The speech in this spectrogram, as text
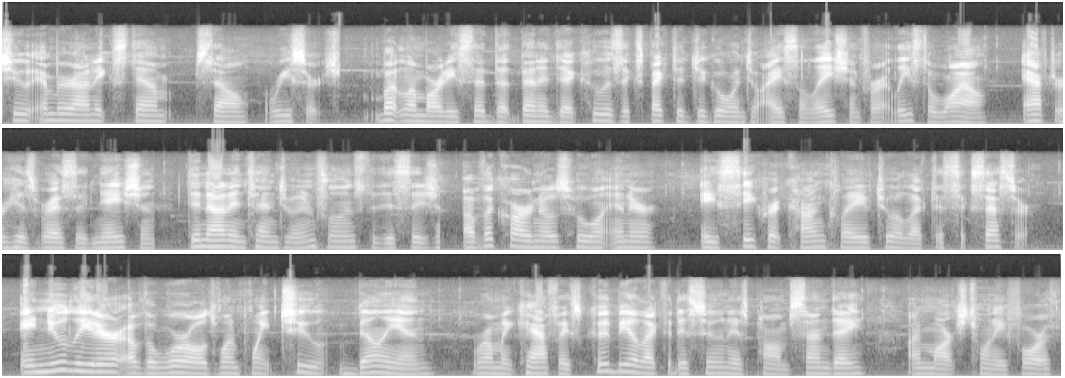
to embryonic stem cell research. But Lombardi said that Benedict, who is expected to go into isolation for at least a while after his resignation, did not intend to influence the decision of the cardinals who will enter a secret conclave to elect a successor. A new leader of the world's 1.2 billion Roman Catholics could be elected as soon as Palm Sunday on March 24th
